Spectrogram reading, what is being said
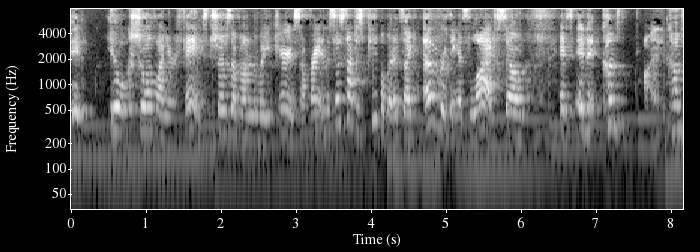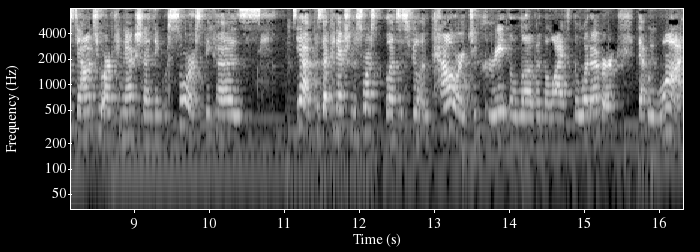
it it'll show up on your face. It shows up on the way you carry yourself, right? And so it's not just people, but it's like everything. It's life. So it's and it comes it comes down to our connection, I think, with Source because, yeah, because that connection to Source lets us feel empowered to create the love and the life, the whatever that we want.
